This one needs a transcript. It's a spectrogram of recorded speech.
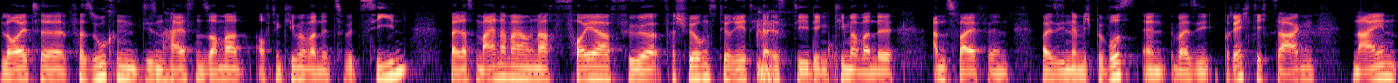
Leute versuchen, diesen heißen Sommer auf den Klimawandel zu beziehen, weil das meiner Meinung nach Feuer für Verschwörungstheoretiker ist, die den Klimawandel anzweifeln, weil sie nämlich bewusst, äh, weil sie berechtigt sagen, nein,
